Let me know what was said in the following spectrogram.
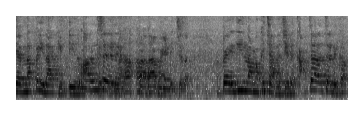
ചെന്നപ്പോ ഇതാ കിട്ടിയത്. അതാ മേടിച്ചത്. അപ്പൊ ഇത് നമുക്ക് ചതച്ചെടുക്കാം. ചതച്ചെടുക്കാം.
